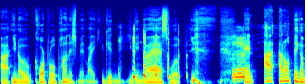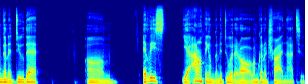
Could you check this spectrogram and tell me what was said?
I, you know, corporal punishment, like you getting you getting your ass whooped. and I, I don't think I'm gonna do that. Um, at least, yeah, I don't think I'm gonna do it at all. I'm gonna try not to.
